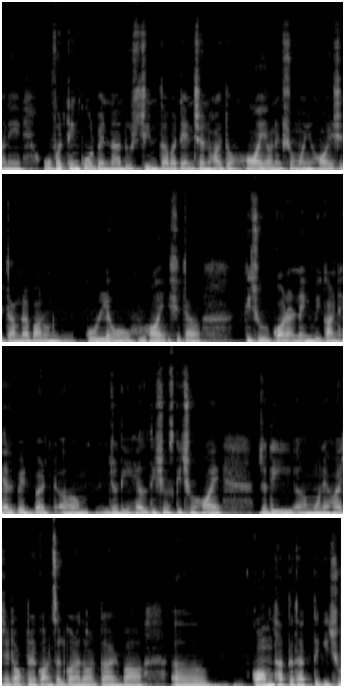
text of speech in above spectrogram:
মানে ওভারথিঙ্ক করবেন না, দুশ্চিন্তা বা টেনশন হয়তো হয়, অনেক সময় হয়, সেটা আমরা বারণ করলেও হয়, সেটা কিছু করার নেই we can't help it but যদি হেলথ ইস্যুস কিছু হয়, যদি মনে হয় যে ডক্টর কনসাল্ট করা দরকার বা কম থাকতে থাকতে কিছু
